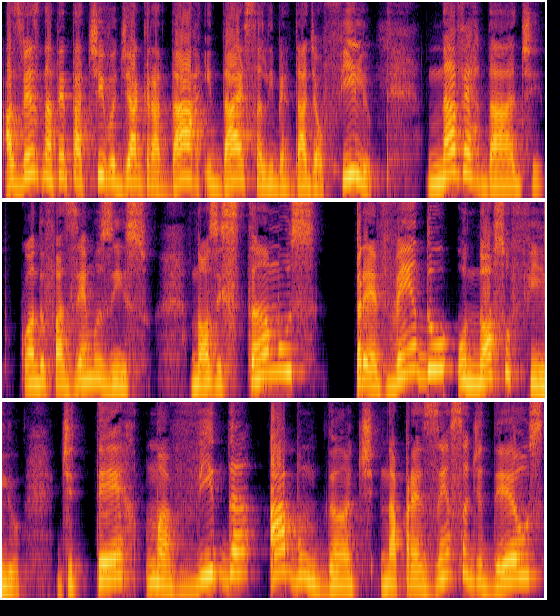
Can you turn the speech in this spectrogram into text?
Às vezes na tentativa de agradar e dar essa liberdade ao filho, na verdade, quando fazemos isso, nós estamos prevendo o nosso filho de ter uma vida abundante na presença de Deus,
